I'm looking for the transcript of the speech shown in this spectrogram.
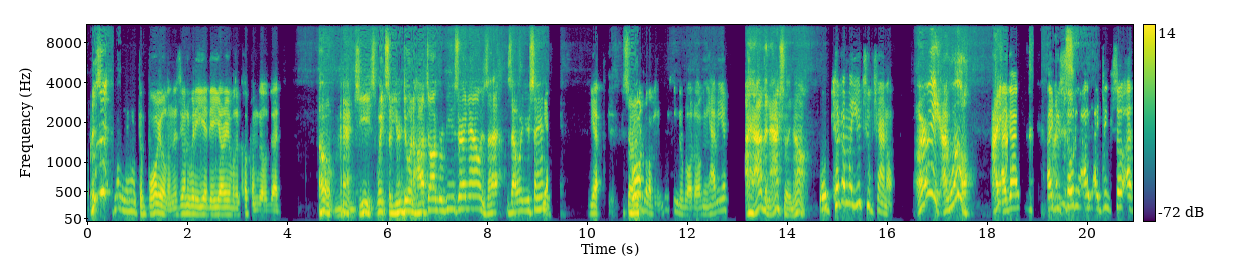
What is it? You have to boil them. That's the only way they, they are able to cook them real good. Oh man, jeez. Wait, so you're doing hot dog reviews right now? Is that is that what you're saying? Yeah. Yeah. So raw dogging. Seen the raw dogging, haven't you? I haven't actually. No. Well, check out my YouTube channel. All right, I will. I I got I do just, soda. I, I drink so. I,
